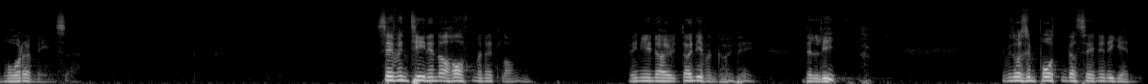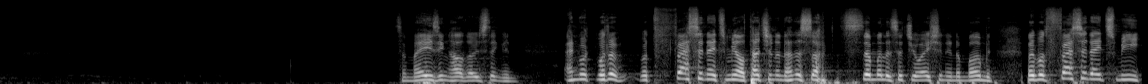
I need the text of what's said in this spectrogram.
Môre mense. 17 and a half minute long. Then you know, don't even go there. Delete. if it was important, I'll say it again. It's amazing how those things. And, what, what, what fascinates me, I'll touch on another similar situation in a moment. But what fascinates me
